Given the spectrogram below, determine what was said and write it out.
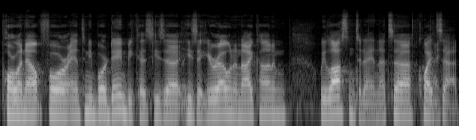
pour one out for Anthony Bourdain because he's a he's a hero and an icon and we lost him today and that's uh, quite sad.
